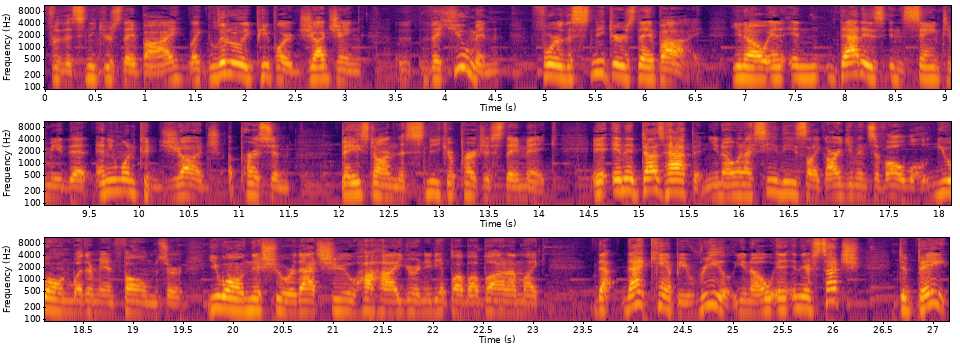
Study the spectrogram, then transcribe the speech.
for the sneakers they buy. Like literally people are judging the human for the sneakers they buy. You know, and, and that is insane to me that anyone could judge a person based on the sneaker purchase they make. It, and it does happen, you know, and I see these like arguments of, oh, well, you own Weatherman foams or you own this shoe or that shoe, haha, you're an idiot, blah, blah, blah. And I'm like, that, that can't be real, you know, and, and there's such debate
